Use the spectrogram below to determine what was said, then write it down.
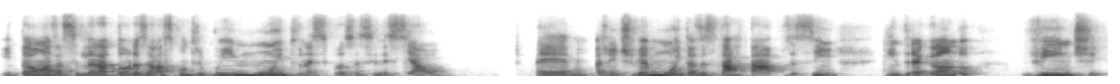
Então, as aceleradoras, elas contribuem muito nesse processo inicial. É, a gente vê muitas startups, assim, entregando 20,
